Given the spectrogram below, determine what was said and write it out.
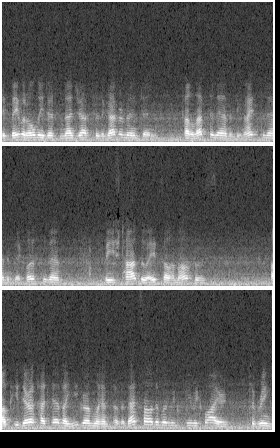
if they would only just nudge up to the government and cuddle up to them and be nice to them and get close to them, That's all that would be required to bring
